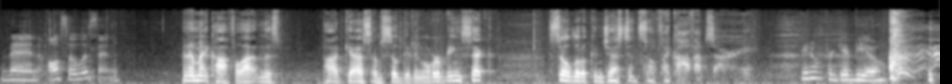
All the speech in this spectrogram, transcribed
then also listen. And I might cough a lot in this podcast. I'm still getting over being sick. Still a little congested, so if I cough, I'm sorry. We don't forgive you.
